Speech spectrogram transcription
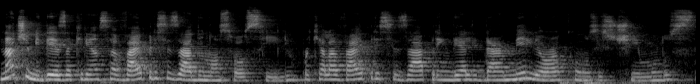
Na timidez, a criança vai precisar do nosso auxílio, porque ela vai precisar aprender a lidar melhor com os estímulos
